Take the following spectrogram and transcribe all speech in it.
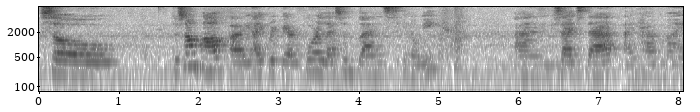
So, to sum up, I, I prepare four lesson plans in a week. And besides that, I have my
